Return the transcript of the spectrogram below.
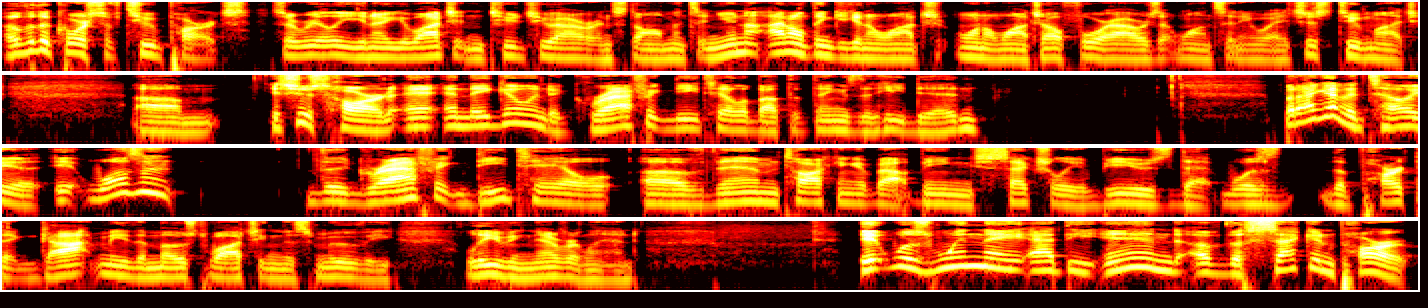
over the course of two parts. So really, you know, you watch it in two two hour installments, and you're not. I don't think you're going to watch want to watch all four hours at once anyway. It's just too much. Um, it's just hard, and, and they go into graphic detail about the things that he did. But I got to tell you, it wasn't the graphic detail of them talking about being sexually abused that was the part that got me the most watching this movie, Leaving Neverland. It was when they, at the end of the second part,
